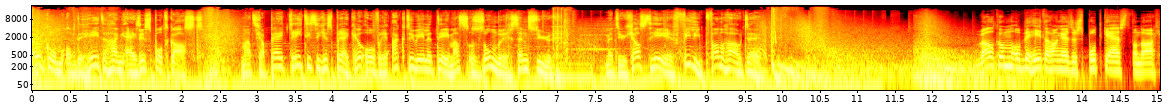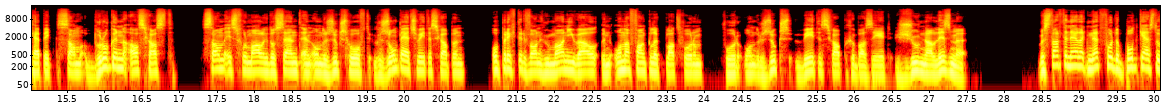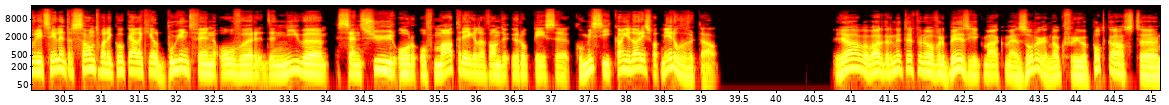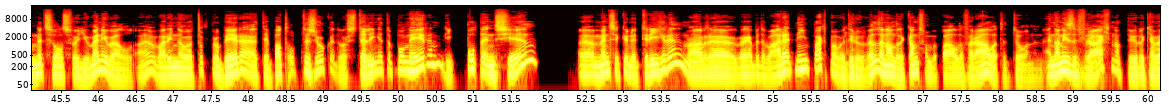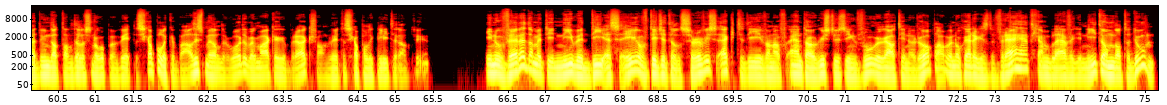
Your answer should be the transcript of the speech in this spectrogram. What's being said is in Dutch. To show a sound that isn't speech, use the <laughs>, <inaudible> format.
Welkom op de Hete Hangijzers podcast. Maatschappij-kritische gesprekken over actuele thema's zonder censuur. Met uw gastheer Filip van Houten. Welkom op de Hete Hangijzers podcast. Vandaag heb ik Sam Brokken als gast. Sam is voormalig docent en onderzoekshoofd gezondheidswetenschappen, oprichter van Humaniwel, een onafhankelijk platform voor onderzoekswetenschap gebaseerd journalisme. We starten eigenlijk net voor de podcast over iets heel interessants, wat ik ook eigenlijk heel boeiend vind over de nieuwe censuur of maatregelen van de Europese Commissie. Kan je daar eens wat meer over vertellen? Ja, we waren er net even over bezig. Ik maak mij zorgen, ook voor uw podcast, uh, net zoals voor Humaniwell, hè, waarin we toch proberen het debat op te zoeken door stellingen te poneren die potentieel uh, mensen kunnen triggeren, maar uh, we hebben de waarheid niet in pacht, maar we durven wel een andere kant van bepaalde verhalen te tonen. En dan is de vraag natuurlijk, en wij doen dat dan zelfs nog op een wetenschappelijke basis, met andere woorden, we maken gebruik van wetenschappelijke literatuur. In hoeverre dat met die nieuwe DSA of Digital Service Act, die vanaf eind augustus invoegen gaat in Europa, we nog ergens de vrijheid gaan blijven genieten om dat te doen.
